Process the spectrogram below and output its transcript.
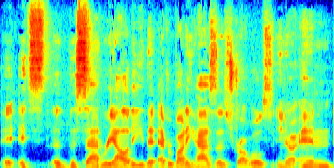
it, it's uh, the sad reality that everybody has those struggles, you know, and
